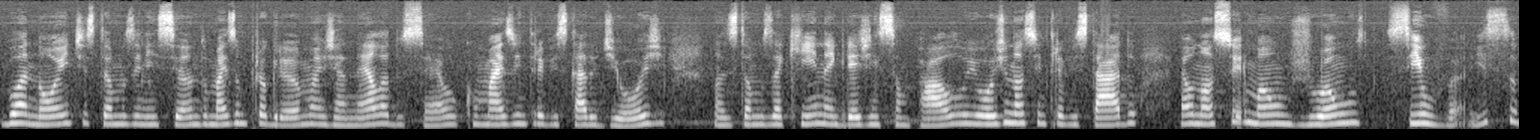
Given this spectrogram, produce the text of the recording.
Boa noite, estamos iniciando mais um programa Janela do Céu com mais um entrevistado de hoje. Nós estamos aqui na igreja em São Paulo e hoje o nosso entrevistado é o nosso irmão João Silva, isso?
